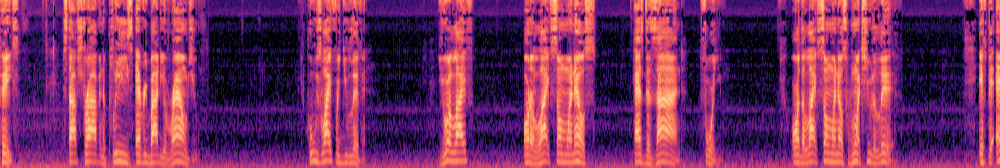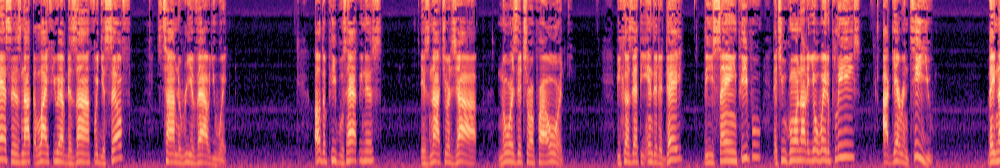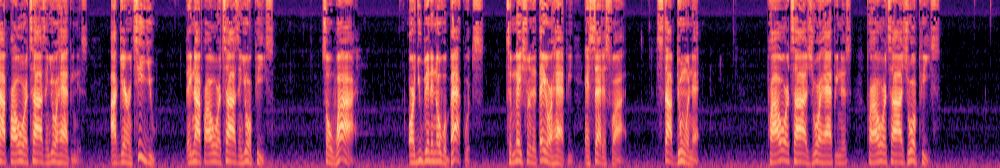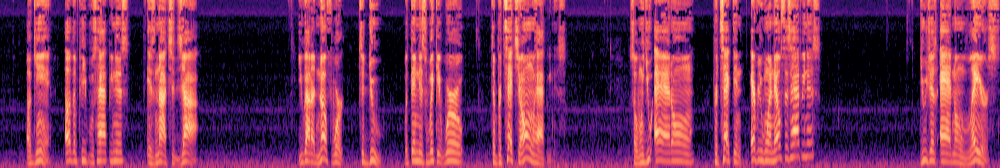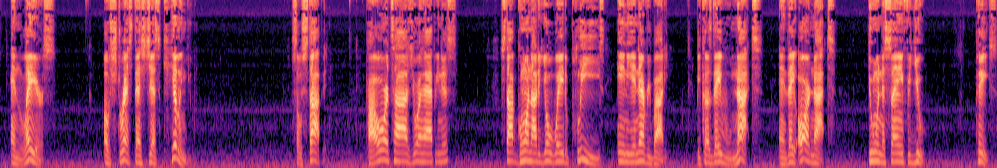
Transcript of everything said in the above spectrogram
Peace. Stop striving to please everybody around you. Whose life are you living? Your life or the life someone else has designed for you? Or the life someone else wants you to live? If the answer is not the life you have designed for yourself, it's time to reevaluate. Other people's happiness is not your job, nor is it your priority. Because at the end of the day, these same people that you going out of your way to please, I guarantee you, they not prioritizing your happiness. I guarantee you, they not prioritizing your peace. So why are you bending over backwards to make sure that they are happy and satisfied? Stop doing that. Prioritize your happiness. Prioritize your peace. Again, other people's happiness is not your job. You got enough work to do within this wicked world to protect your own happiness. So when you add on protecting everyone else's happiness, you just add on layers and layers of stress that's just killing you. So stop it. Prioritize your happiness. Stop going out of your way to please any and everybody because they will not and they are not doing the same for you. Peace.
